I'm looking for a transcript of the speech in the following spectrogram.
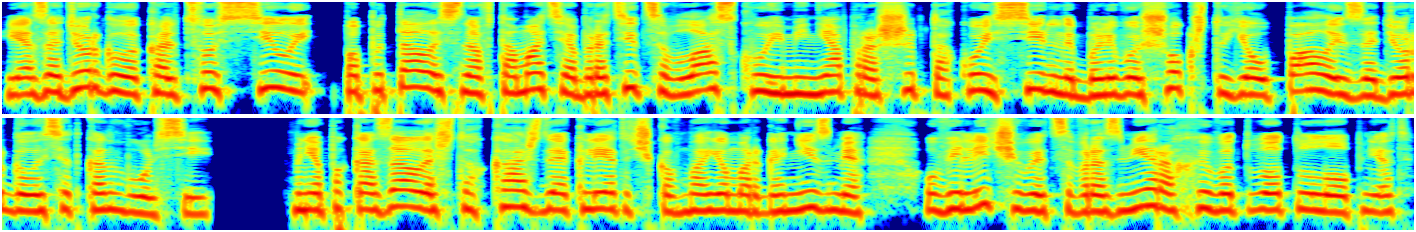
Я задергала кольцо с силой, попыталась на автомате обратиться в ласку, и меня прошиб такой сильный болевой шок, что я упала и задергалась от конвульсий. Мне показалось, что каждая клеточка в моем организме увеличивается в размерах и вот-вот лопнет.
